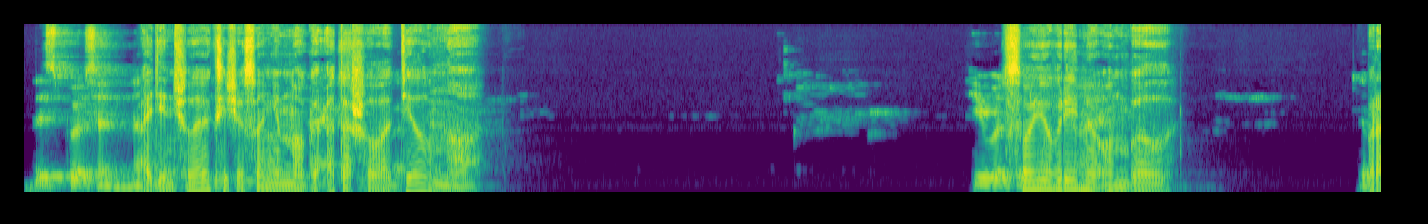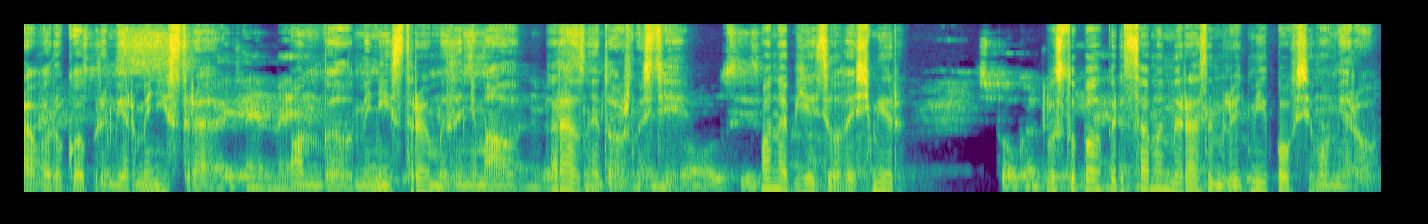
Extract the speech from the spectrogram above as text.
Один человек, сейчас он немного отошел от дел, но в свое время он был правой рукой премьер-министра. Он был министром и занимал разные должности. Он объездил весь мир, выступал перед самыми разными людьми по всему миру.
